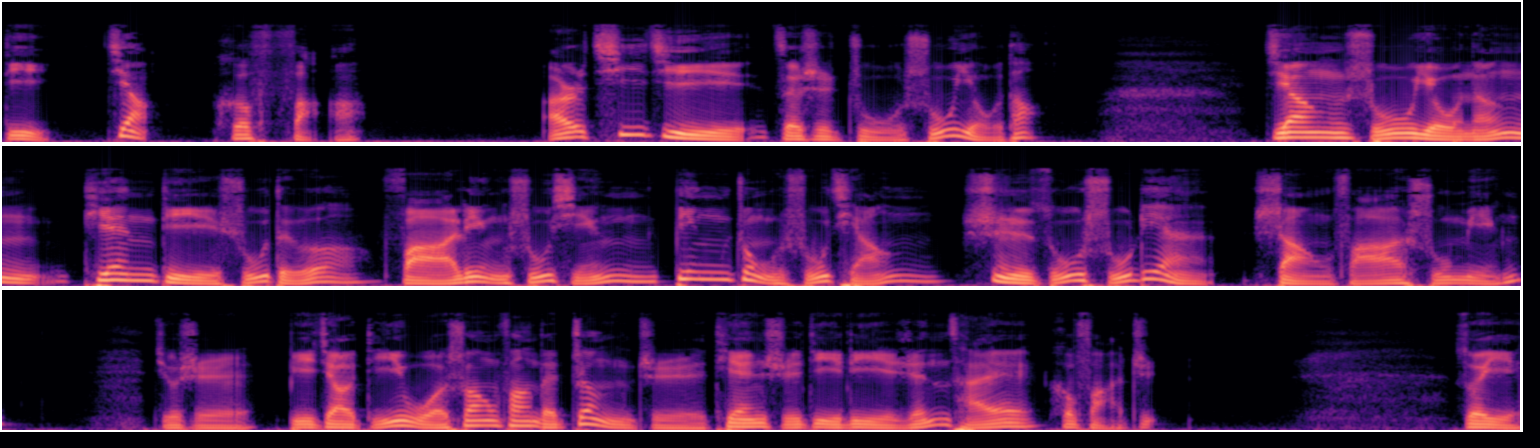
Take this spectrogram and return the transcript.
地、将和法，而七计则是主孰有道。将孰有能，天地孰得，法令孰行，兵众孰强，士卒孰练，赏罚孰明，就是比较敌我双方的政治、天时、地利、人才和法治。所以，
